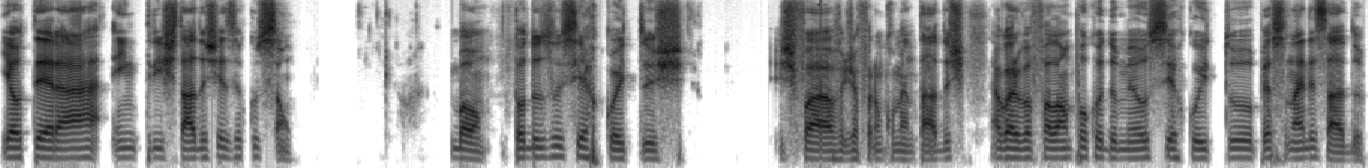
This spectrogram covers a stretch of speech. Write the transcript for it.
e alterar entre estados de execução. Bom, todos os circuitos já foram comentados. Agora eu vou falar um pouco do meu circuito personalizado.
